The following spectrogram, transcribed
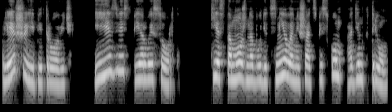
Плеши, Петрович, известь первый сорт. Тесто можно будет смело мешать с песком один к трем.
